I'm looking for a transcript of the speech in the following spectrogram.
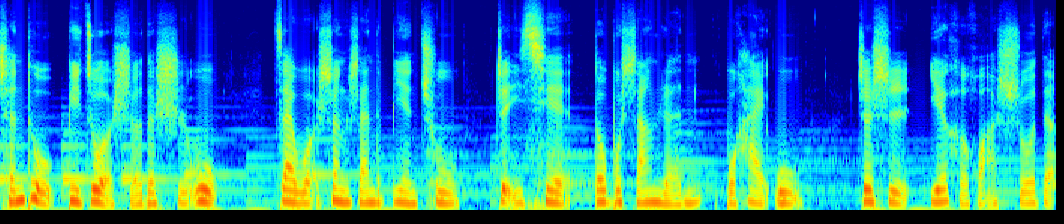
尘土必作蛇的食物。在我圣山的遍处，这一切都不伤人，不害物。这是耶和华说的。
